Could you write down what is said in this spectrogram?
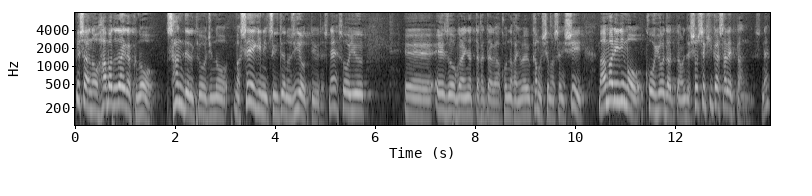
皆さんあのハーバード大学のサンデル教授の、まあ、正義についての授業っていうですねそういう、えー、映像をご覧になった方がこの中におられるかもしれませんし、ま、あまりにも好評だったので書籍化されたんですね。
